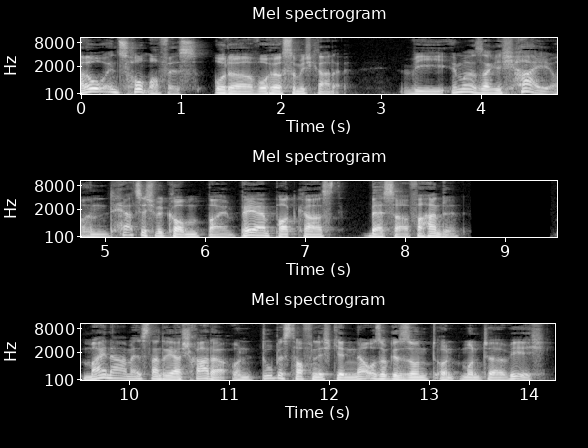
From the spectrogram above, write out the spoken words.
Hallo ins Homeoffice oder wo hörst du mich gerade? Wie immer sage ich Hi und herzlich willkommen beim PM Podcast Besser verhandeln. Mein Name ist Andreas Schrader und du bist hoffentlich genauso gesund und munter wie ich.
